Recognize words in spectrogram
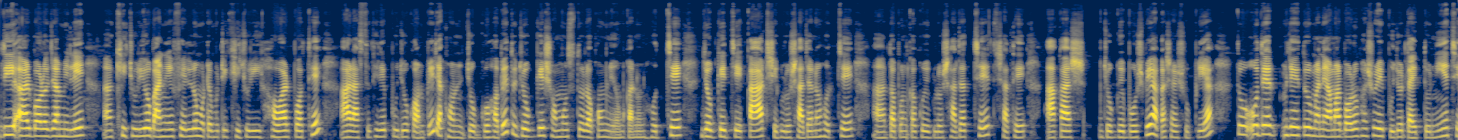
বৌদি আর বড়জা মিলে খিচুড়িও বানিয়ে ফেলল মোটামুটি খিচুড়ি হওয়ার পথে। আর আস্তে ধীরে পুজো কমপ্লিট এখন যজ্ঞ হবে। তো যজ্ঞের সমস্ত রকম নিয়মকানুন হচ্ছে। যজ্ঞের যে কাঠ, সেগুলো সাজানো হচ্ছে। তপন কাকু এগুলো সাজাচ্ছে। সাথে আকাশ যজ্ঞে বসবে আকাশ আর সুপ্রিয়া। তো ওদের যেহেতু মানে আমার বড় ভাসুর এই পুজোর দায়িত্ব নিয়েছে,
